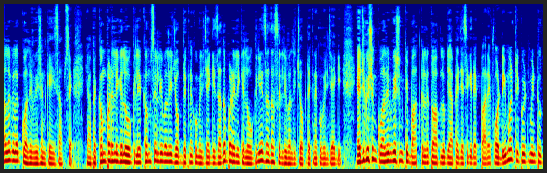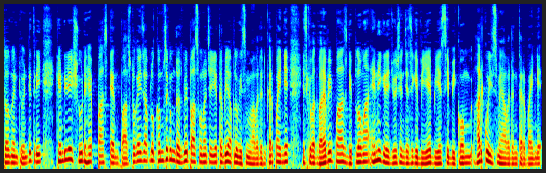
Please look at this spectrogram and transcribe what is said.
अलग अलग क्वालिफिकेशन के हिसाब से। यहाँ पे कम पढ़े लिखे लोगों के लिए कम सैलरी वाली जॉब देखने को मिल जाएगी, ज़्यादा पढ़े लिखे लोगों के लिए ज़्यादा सैलरी वाली जॉब देखने को मिल जाएगी। एजुकेशन क्वालिफिकेशन की बात कर ले तो आप लोग यहाँ पे जैसे कि देख पा रहे for DMart recruitment to candidate should have pass ten pass तो गाइज़ आप लोग कम से कम दसवीं पास होना चाहिए, तभी आप लोग इसमें आवेदन कर पाएँगे। इसके बाद बारहवीं पास डिप्लोमा एनी ग्रेजुएशन जैसे कि B A B S C B com हर कोई इसमें आवेदन कर पाएँगे।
